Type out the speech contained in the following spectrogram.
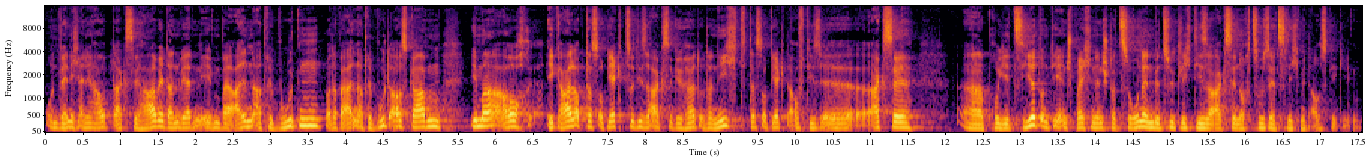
und wenn ich eine Hauptachse habe, dann werden eben bei allen Attributen oder bei allen Attributausgaben immer auch, egal ob das Objekt zu dieser Achse gehört oder nicht, das Objekt auf diese äh, Achse äh, projiziert und die entsprechenden Stationen bezüglich dieser Achse noch zusätzlich mit ausgegeben.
